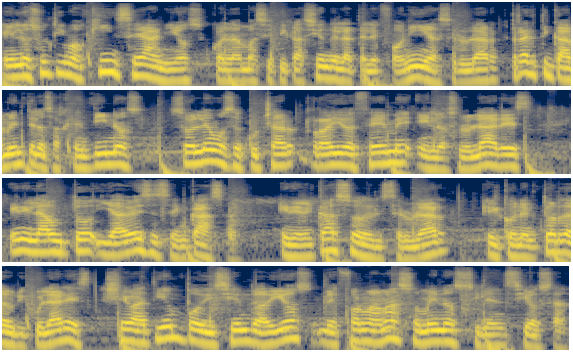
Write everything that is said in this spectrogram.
En los últimos 15 años, con la masificación de la telefonía celular, prácticamente los argentinos solemos escuchar radio FM en los celulares, en el auto y a veces en casa. En el caso del celular, el conector de auriculares lleva tiempo diciendo adiós de forma más o menos silenciosa.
